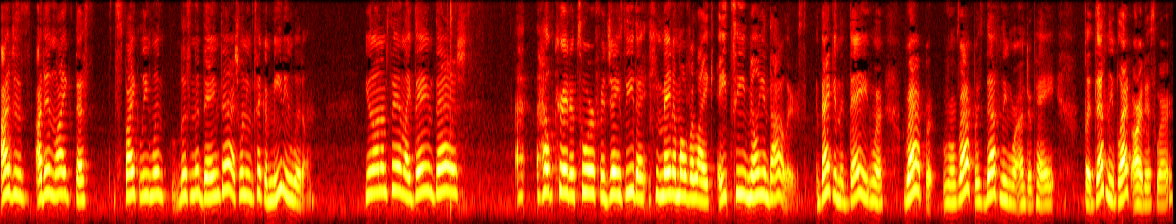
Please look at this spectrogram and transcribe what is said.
I just I didn't like that Spike Lee went listen to Dame Dash. Wouldn't even take a meeting with him. You know what I'm saying? Like Dame Dash helped create a tour for Jay Z that he made him over like eighteen million dollars. Back in the day when rapper when rappers definitely were underpaid, but definitely black artists were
